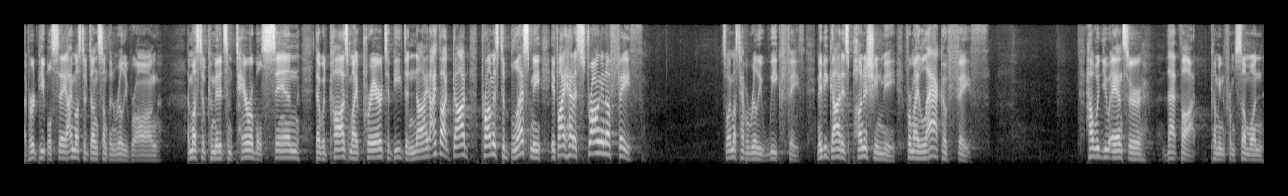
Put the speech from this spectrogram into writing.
I've heard people say, I must have done something really wrong. I must have committed some terrible sin that would cause my prayer to be denied. I thought God promised to bless me if I had a strong enough faith. So I must have a really weak faith. Maybe God is punishing me for my lack of faith. How would you answer that thought coming from someone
